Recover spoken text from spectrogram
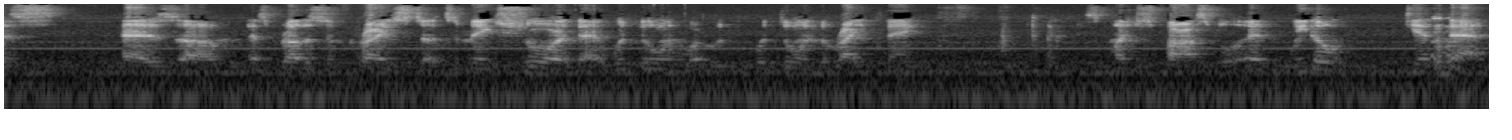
as as um, as brothers of Christ uh, to make sure that we're doing what we're, we're doing the right thing much as possible. And we don't get that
